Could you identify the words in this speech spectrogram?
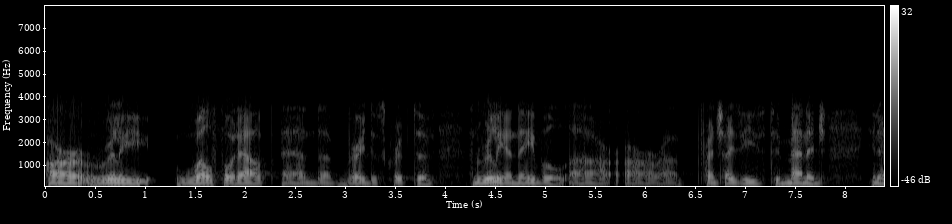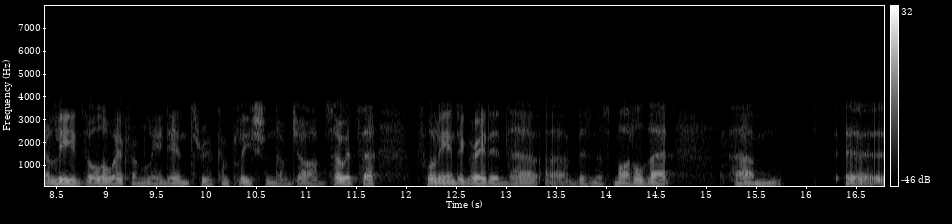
are really well thought out and uh, very descriptive, and really enable our, uh, franchisees to manage, you know, leads all the way from lead in through completion of jobs. So it's a fully integrated business model that um, uh,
